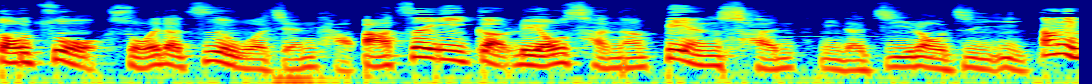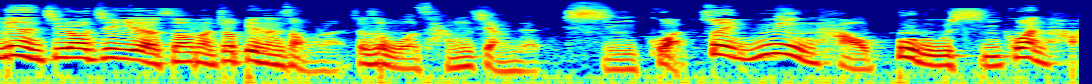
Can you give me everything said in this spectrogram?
都做所谓的自我检讨，把这一个流程呢变成你的肌肉记忆。当你变成肌肉记忆的时候呢，就变成什么了？就是我常讲的习惯。所以命好不如习惯好。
